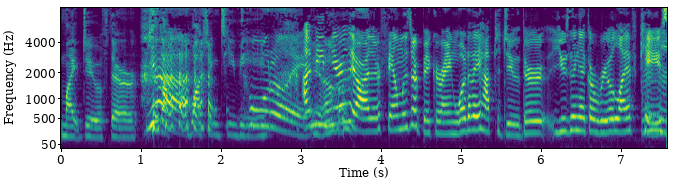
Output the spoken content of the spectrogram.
might do if they're Yeah. watching TV. Totally. I mean, know? here they are. Their families are bickering. What do they have to do? They're using like a real life case,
